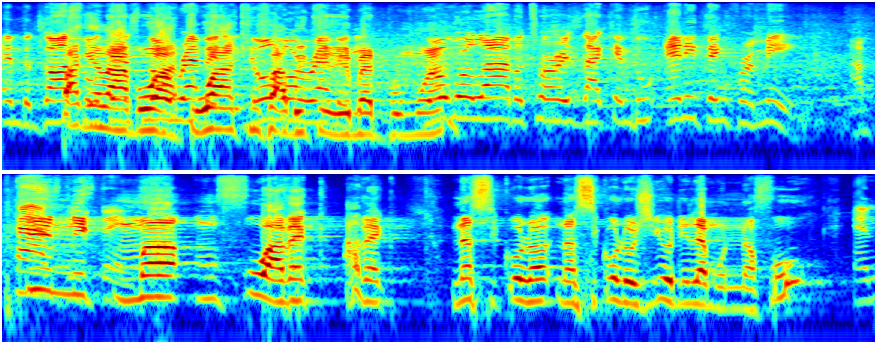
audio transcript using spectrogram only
in the Pas gospel. de There's no remedy, qui no more remedy, pour moi. no more laboratories that can do anything for me. I'm past these things. Uniquement, fou avec, avec, dans psycholo- dans psychologie, on dit les fous. And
